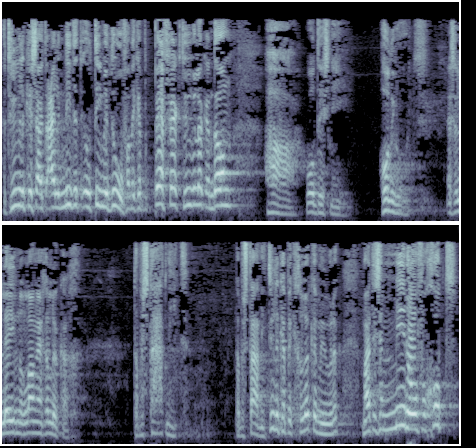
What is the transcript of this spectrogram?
Het huwelijk is uiteindelijk niet het ultieme doel. Van ik heb een perfect huwelijk en dan, ah, Walt Disney, Hollywood. En ze leven nog lang en gelukkig. Dat bestaat niet. Dat bestaat niet. Tuurlijk heb ik geluk in mijn huwelijk, maar het is een middel voor God.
